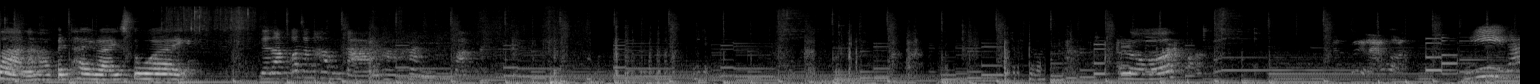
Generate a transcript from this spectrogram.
สารนะคะ เป็นไทยไรซ์ด้วย เดี๋ยวเราก็จะทำการนะคะหั่น ฮัลโหล นี่ได้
